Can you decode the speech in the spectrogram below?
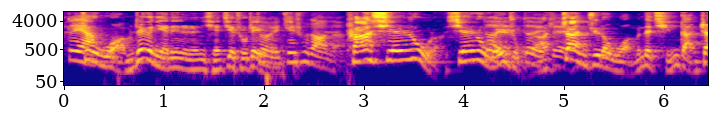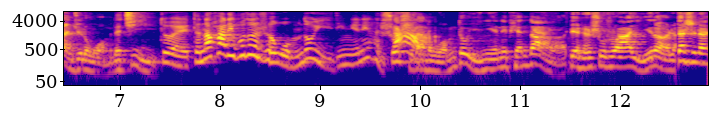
对呀就是我们这个年龄的人以前接触这个东对，西接触到的。他先入了，先入为主了，对对对占据了我们的情感，占据了我们的记忆。对，等到哈利波特的时候，我们都已经年龄很大说实在的，我们都已经年龄偏大了，变成叔叔阿姨了。但是呢，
